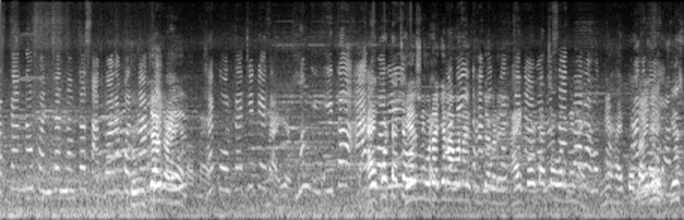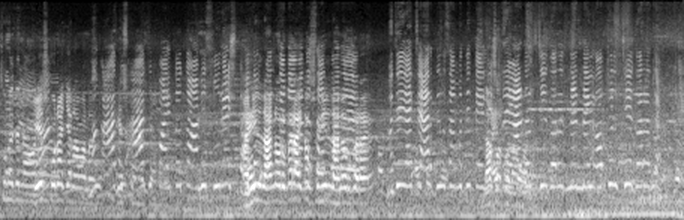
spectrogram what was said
अठ्ठ्याण्णव पंच्याण्णवचा सातबारा बनणार तुमच्याकडे- नाही? हे कोर्टाची केस नाही, आहे yes. मग इथं हायकोर्टाच्या कोणाच्या नावानं आहे तुमच्याकडे? हायकोर्टाच्या वर मी नाही. मी हायकोर्टाच्या नाही, नाही, केस कुणाच्या नावावर केस कोणाच्या नावानं मग आज आज पाहतो तर आम्ही सुरेश अनिल धानोरकर आहे का सुनील धानोरकर आहे म्हणजे या चार दिवसामध्ये दाखवा त्यांची कोणाला. ऑर्डरची गरज नाही नाही अपीलची गरज आहे.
